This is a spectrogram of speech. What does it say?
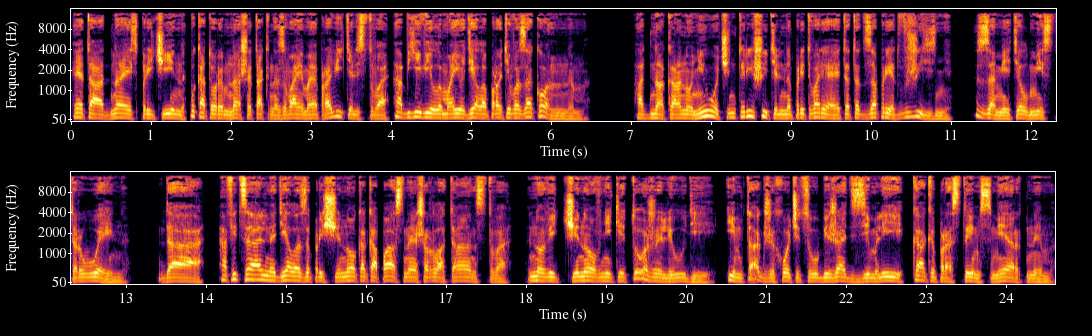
Это одна из причин, по которым наше так называемое правительство объявило мое дело противозаконным. Однако оно не очень-то решительно притворяет этот запрет в жизнь, заметил мистер Уэйн. Да, официально дело запрещено как опасное шарлатанство, но ведь чиновники тоже люди, им также хочется убежать с земли, как и простым смертным.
